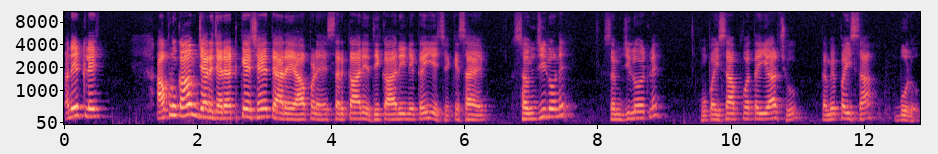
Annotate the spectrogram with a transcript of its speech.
અને એટલે જ આપણું કામ જ્યારે જ્યારે અટકે છે ત્યારે આપણે સરકારી અધિકારીને કહીએ છીએ કે સાહેબ, સમજી લો ને. સમજી લો એટલે હું પૈસા આપવા તૈયાર છું. તમે પૈસા બોલો.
